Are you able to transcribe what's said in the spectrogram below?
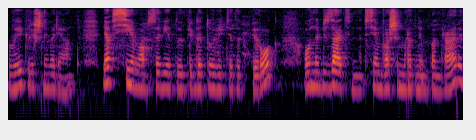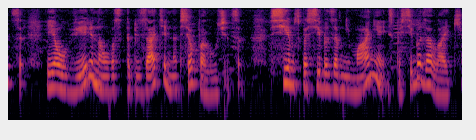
выигрышный вариант. Я всем вам советую приготовить этот пирог. Он обязательно всем вашим родным понравится. И я уверена, у вас обязательно все получится. Всем спасибо за внимание и спасибо за лайки.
